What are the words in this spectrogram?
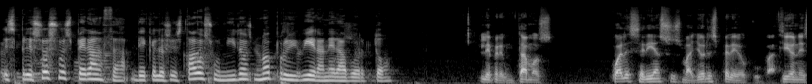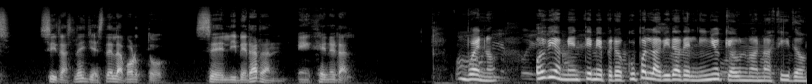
Expresó su esperanza de que los Estados Unidos no prohibieran el aborto. Le preguntamos cuáles serían sus mayores preocupaciones si las leyes del aborto se liberaran en general. Bueno, obviamente me preocupa la vida del niño que aún no ha nacido.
